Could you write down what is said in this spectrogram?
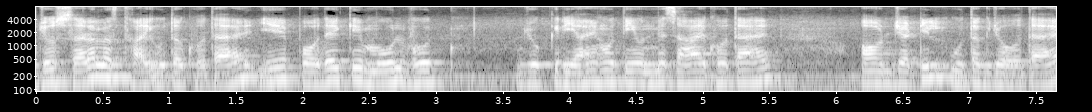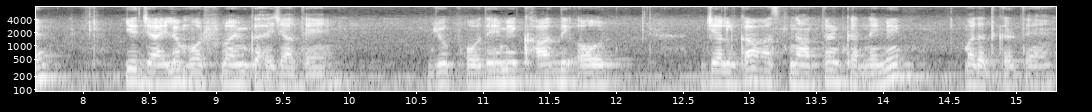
जो सरल स्थायी ऊतक होता है, ये पौधे के मूलभूत जो क्रियाएँ होती हैं, उनमें सहायक होता है और जटिल ऊतक जो होता है, ये जाइलम और फ्लोइम कहे जाते हैं, जो पौधे में खाद्य और जल का स्थानांतरण करने में मदद करते हैं।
